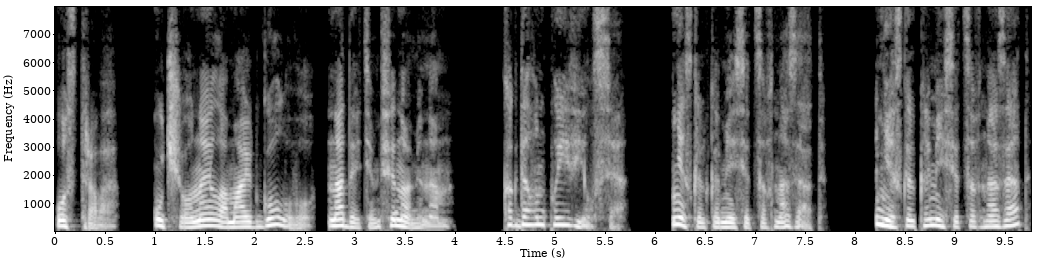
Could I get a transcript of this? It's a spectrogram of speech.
острова. Ученые ломают голову над этим феноменом когда он появился. Несколько месяцев назад. Несколько месяцев назад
